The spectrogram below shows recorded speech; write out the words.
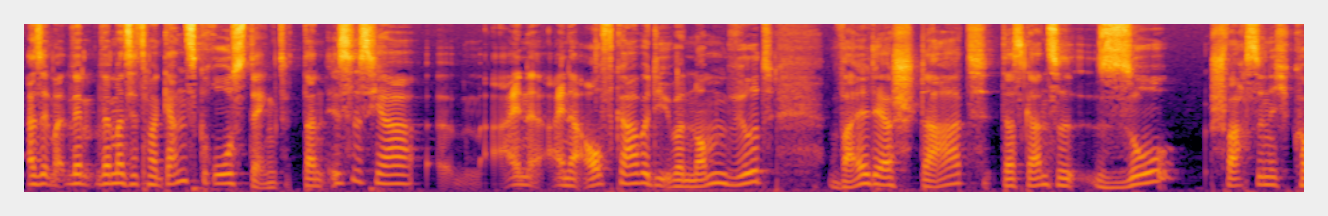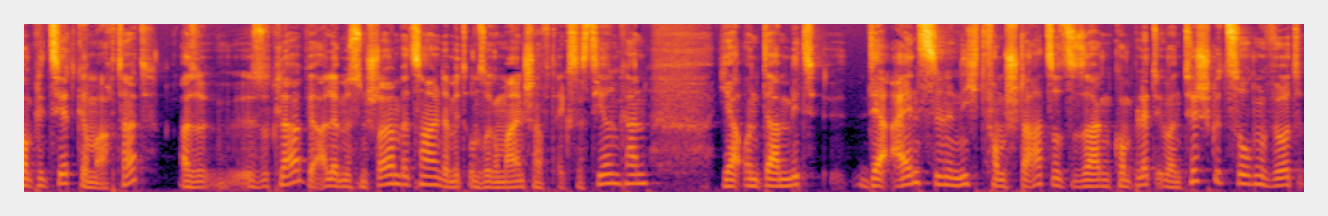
also wenn, wenn man es jetzt mal ganz groß denkt, dann ist es ja ähm, eine, eine Aufgabe, die übernommen wird, weil der Staat das Ganze so schwachsinnig kompliziert gemacht hat. Also ist klar, wir alle müssen Steuern bezahlen, damit unsere Gemeinschaft existieren kann. Ja, und damit der Einzelne nicht vom Staat sozusagen komplett über den Tisch gezogen wird,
